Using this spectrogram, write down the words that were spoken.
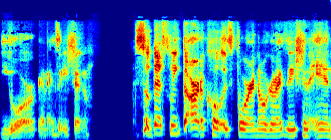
your organization. So this week, the article is for an organization in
